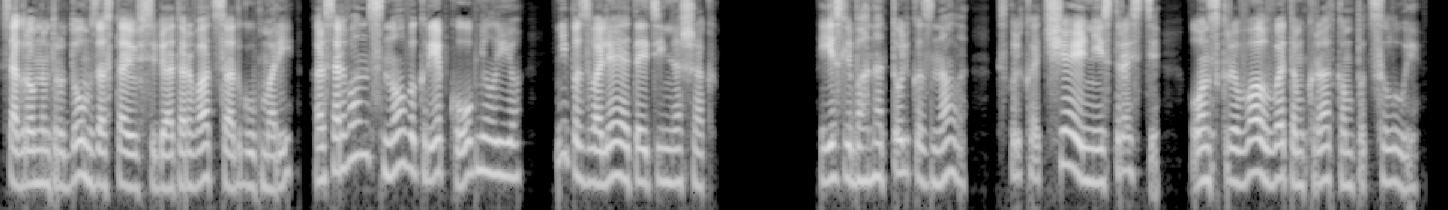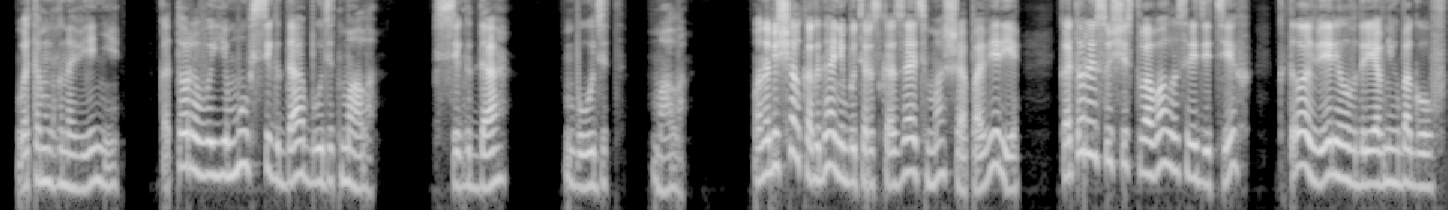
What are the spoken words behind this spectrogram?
С огромным трудом заставив себя оторваться от губ Мари, Арсарван снова крепко обнял ее, не позволяя отойти ни на шаг. Если бы она только знала, сколько отчаяния и страсти он скрывал в этом кратком поцелуе, в этом мгновении, которого ему всегда будет мало. Всегда будет мало. Он обещал когда-нибудь рассказать Маше о поверье, которое существовало среди тех, кто верил в древних богов.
